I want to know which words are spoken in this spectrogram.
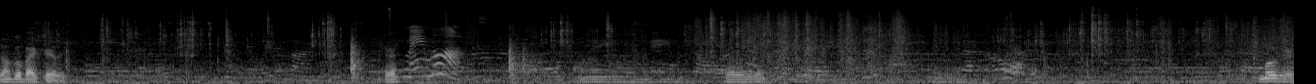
Don't go back there. Okay? My mom. Um, right over there. Come over here.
